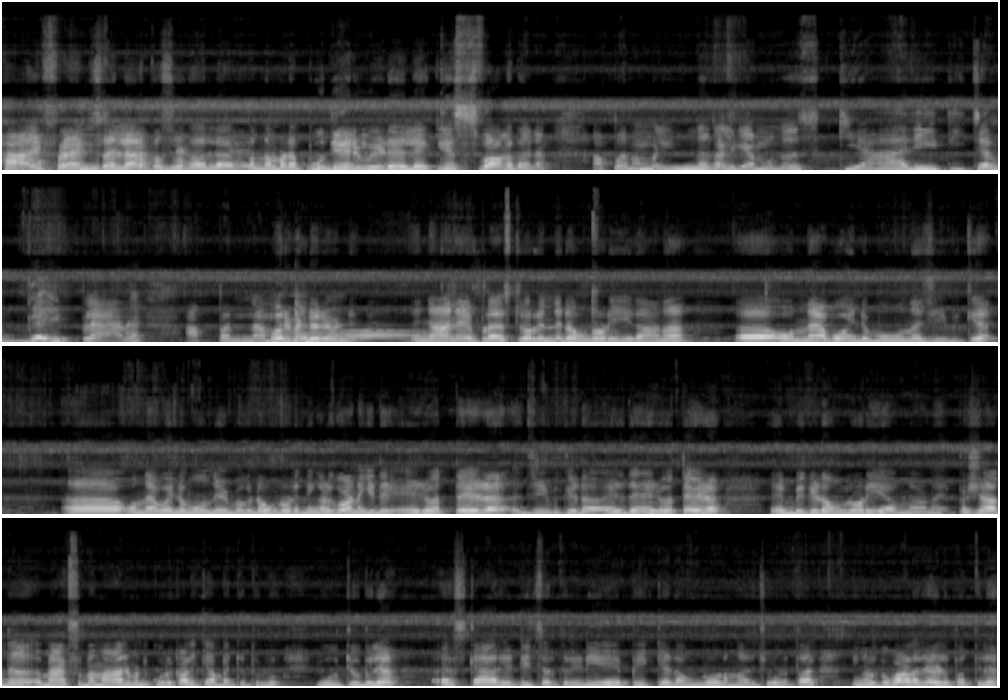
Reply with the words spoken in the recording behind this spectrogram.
Hi friends എല്ലാവർക്കും സുഖമല്ലേ? ഇപ്പം നമ്മുടെ പുതിയൊരു വീഡിയോയിലേക്ക് സ്വാഗതം. അപ്പൊ നമ്മൾ ഇന്ന് കളിക്കാൻ പോകുന്നത് സ്കാരി ടീച്ചർ ഗെയിം പ്ലേ ആണ്. അപ്പൊ ഒരു മിനിറ്റ് ഒരു മിനിറ്റ്. ഞാൻ പ്ലേ സ്റ്റോറിൽ നിന്ന് ഡൗൺലോഡ് ചെയ്താണ്. ഒന്ന് പോയിന്റ് മൂന്ന് ജി ബിക്ക് ഒന്ന് പോയിന്റ് മൂന്ന് ജി ബിക്ക് ഡൗൺലോഡ് നിങ്ങൾക്ക് വേണമെങ്കിൽ ഇത് എഴുപത്തേഴ് ജി ബിക്ക് ഇത് എഴുപത്തേഴ് എം ബിക്ക് ഡൗൺലോഡ് ചെയ്യാവുന്നതാണ്. പക്ഷേ അത് മാക്സിമം നാല് മണിക്കൂർ കളിക്കാൻ പറ്റത്തുള്ളൂ. യൂട്യൂബിൽ scary teacher three D A P K download എന്ന് അടിച്ചു കൊടുത്താൽ നിങ്ങൾക്ക് വളരെ എളുപ്പത്തിൽ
